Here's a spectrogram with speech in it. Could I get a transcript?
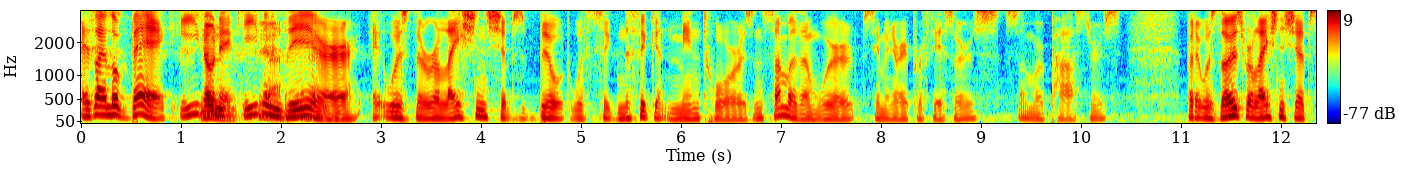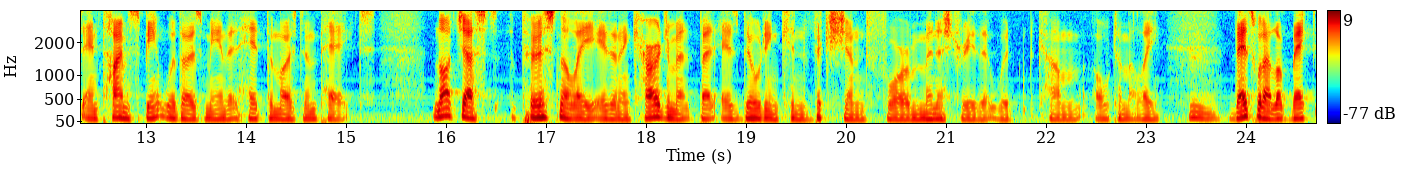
as I look back, even names. even there, it was the relationships built with significant mentors, and some of them were seminary professors, some were pastors. But it was those relationships and time spent with those men that had the most impact. Not just personally as an encouragement, but as building conviction for ministry that would come ultimately. Hmm. That's what I look back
